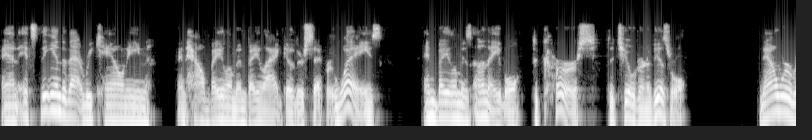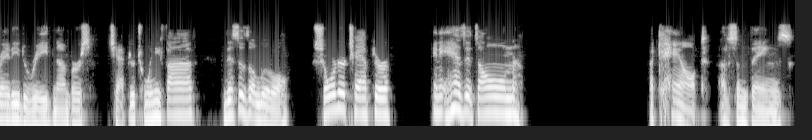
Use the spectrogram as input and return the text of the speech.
And it's the end of that recounting and how Balaam and Balak go their separate ways, and Balaam is unable to curse the children of Israel. Now we're ready to read Numbers chapter 25 this is a little shorter chapter, and it has its own account of some things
